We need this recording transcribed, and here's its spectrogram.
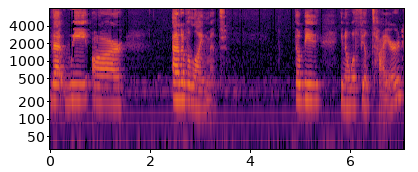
that we are out of alignment. They'll be, you know, we'll feel tired,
